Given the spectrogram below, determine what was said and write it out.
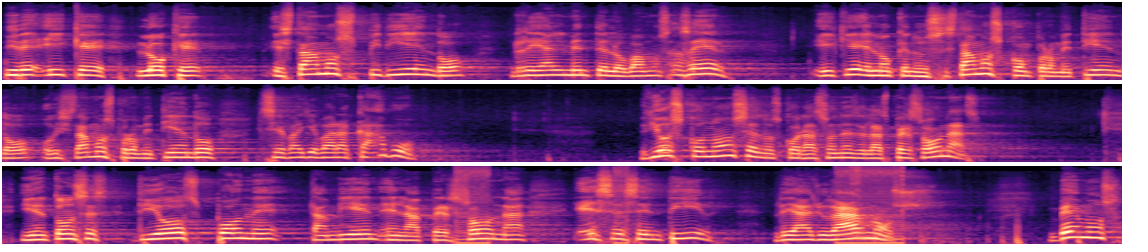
Y, de, y que lo que estamos pidiendo realmente lo vamos a hacer. Y que en lo que nos estamos comprometiendo o estamos prometiendo se va a llevar a cabo. Dios conoce los corazones de las personas. Y entonces Dios pone también en la persona ese sentir de ayudarnos. Vemos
